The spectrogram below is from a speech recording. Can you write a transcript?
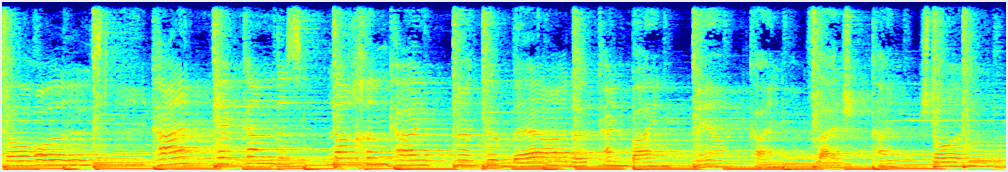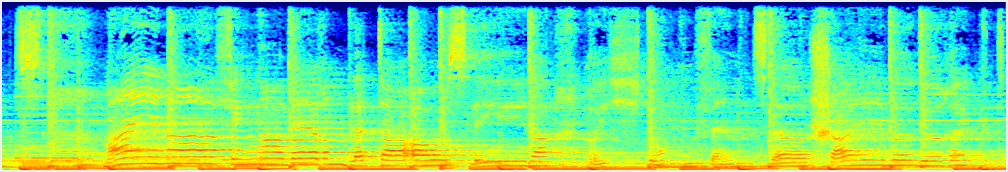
verholzt. Kein keckerndes Lachen, keine Gebärde, Blätter aus Leder, Richtung Fensterscheibe gereckt.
